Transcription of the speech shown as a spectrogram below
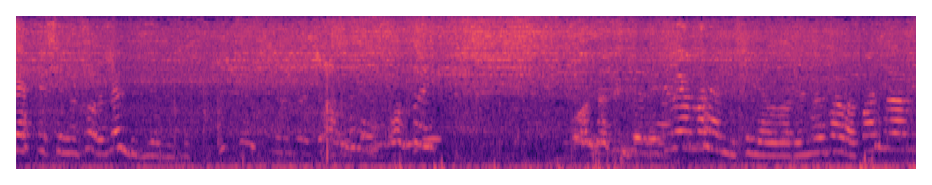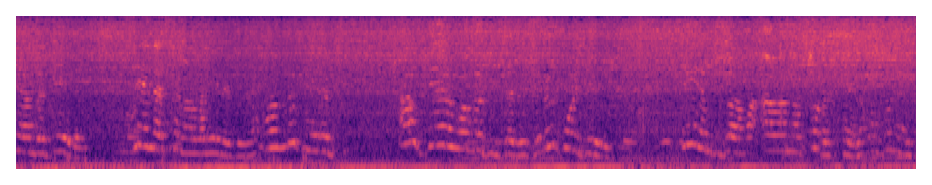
Kardeşinin soracağım biliyorum. Vallahi. Vallahi böyle güvenmem bir şey yalvarıyorum. Baba başlarım yanında değilim. Zeynep'ten Allah eyledin. Onu derim. Al derim onu güzel edelim. Koy derim. Derim bu ama alana sonra seni. Uzun ömür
